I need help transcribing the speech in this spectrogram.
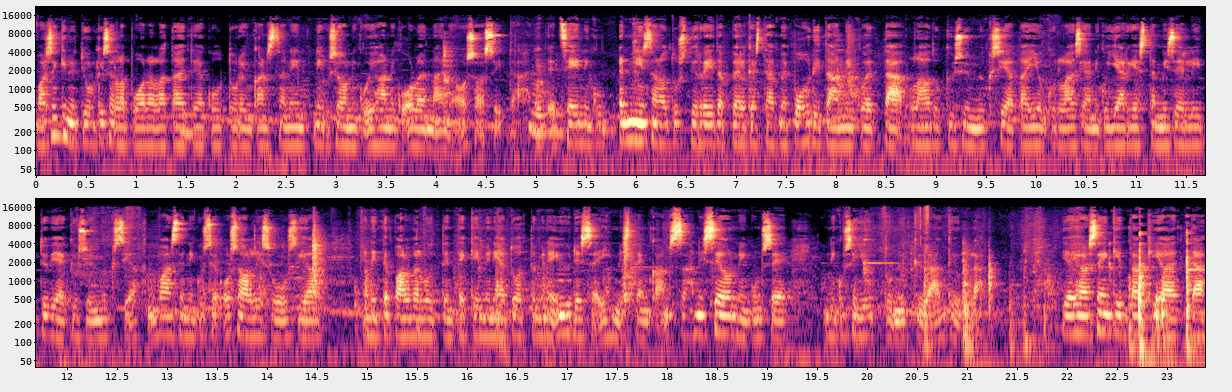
varsinkin nyt julkisella puolella taiteen ja kulttuurin kanssa, niin, niin se on niin kuin ihan niin kuin olennainen osa sitä. Mm-hmm. Et, et se ei niin, kuin, niin sanotusti riitä pelkästään, että me pohditaan, niin kuin, että laatukysymyksiä tai jonkinlaisia niin kuin järjestämiseen liittyviä kysymyksiä, vaan se, niin kuin se osallisuus ja ja niiden palveluiden tekeminen ja tuottaminen yhdessä ihmisten kanssa, niin se on niin kuin se, niin kuin se juttu nykyään kyllä. Ja ihan senkin takia, että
